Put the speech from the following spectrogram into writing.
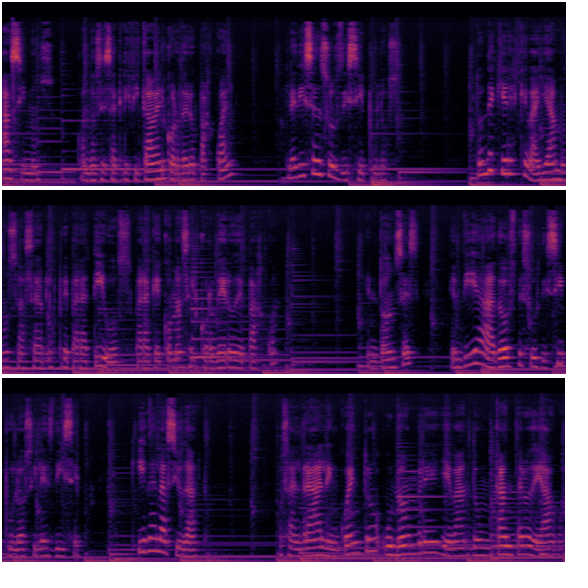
ácimos, cuando se sacrificaba el Cordero Pascual, le dicen sus discípulos, ¿Dónde quieres que vayamos a hacer los preparativos para que comas el Cordero de Pascua? Entonces envía a dos de sus discípulos y les dice, Id a la ciudad. Os saldrá al encuentro un hombre llevando un cántaro de agua.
